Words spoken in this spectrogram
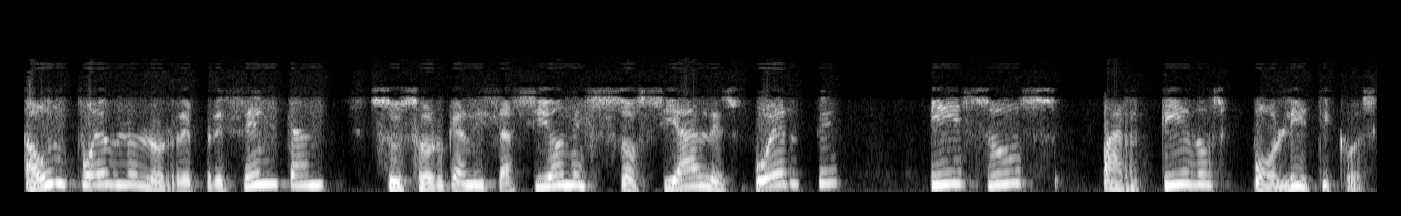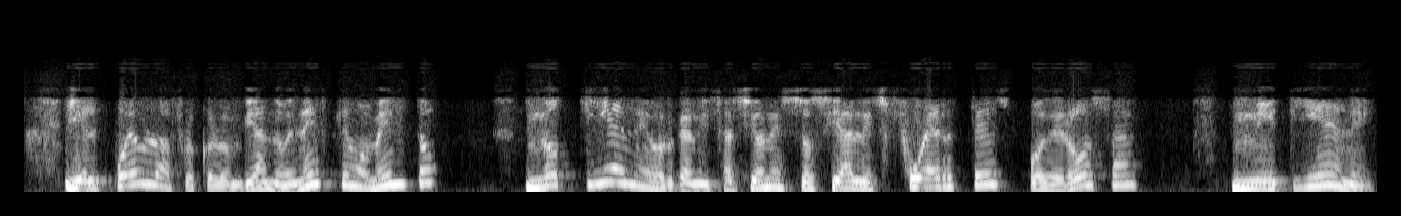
A un pueblo lo representan sus organizaciones sociales fuertes y sus partidos políticos. Y el pueblo afrocolombiano en este momento no tiene organizaciones sociales fuertes, poderosas, ni tiene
